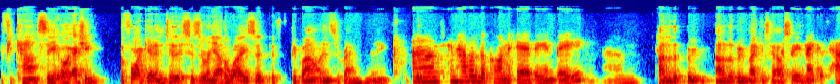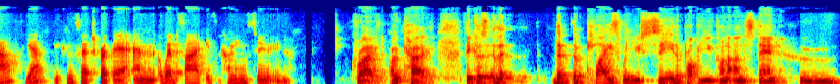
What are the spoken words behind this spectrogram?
if you can't see it, or actually, before I get into this, is there any other ways that if people aren't on Instagram, um, you can have a look on Airbnb. Um, under the boot under the bootmaker's house. The bootmaker's house, yeah. You can search for it there, and a website is coming soon. Great. Okay, because the the the place when you see the property, you kind of understand who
